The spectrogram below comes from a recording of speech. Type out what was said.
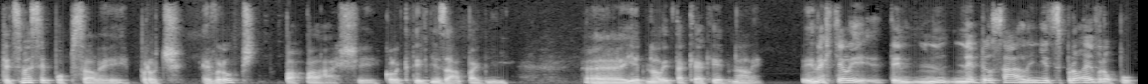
Teď jsme si popsali, proč evropští papaláši, kolektivně západní, eh, jednali tak, jak jednali nechtěli, ty nedosáhli nic pro Evropu.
